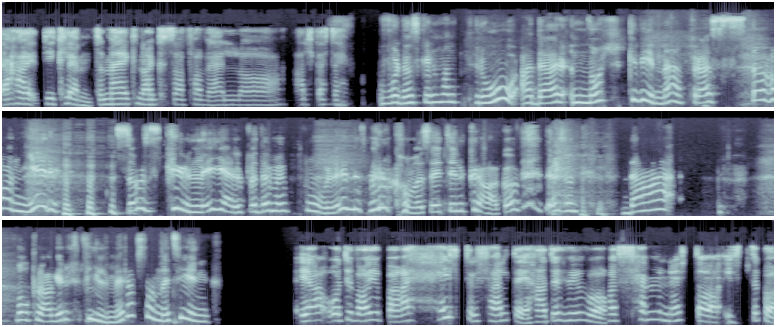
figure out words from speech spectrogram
jeg, de klemte meg når jeg sa farvel og alt dette. Hvordan skulle man tro at det er norsk kvinne fra Stavanger som skulle hjelpe dem i Polen for å komme seg til Krakow? Det er sånn, da Folk lager filmer av sånne ting. Ja, og det var jo bare helt tilfeldig. Hadde hun vært fem minutter etterpå,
